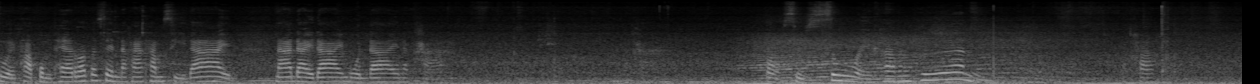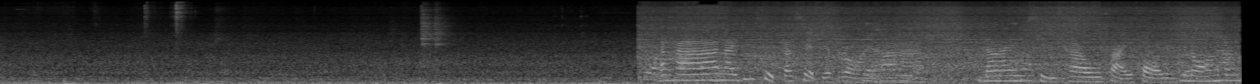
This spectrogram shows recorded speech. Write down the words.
สวยๆค่ะ ผมแท้ร้อยเปอร์เซ็นต์นะคะทำสีได้ หน้าใดได้มวนได้นะคะนะคะต่อสวยๆค่ะเพื่อนๆนะคะใน ที่สุดก็เสร็จเรียบร้อยนะคะ ได้สีเทาสายฝออย่างที่น้องต้อง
